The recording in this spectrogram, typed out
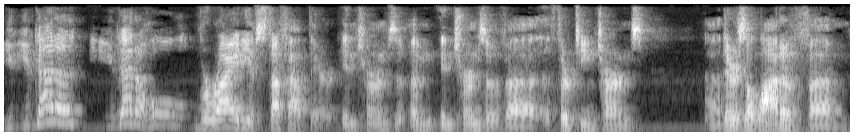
you, you got a you got a whole variety of stuff out there in terms of, um, in terms of uh, 13 Turns. Uh, there's a lot of um,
